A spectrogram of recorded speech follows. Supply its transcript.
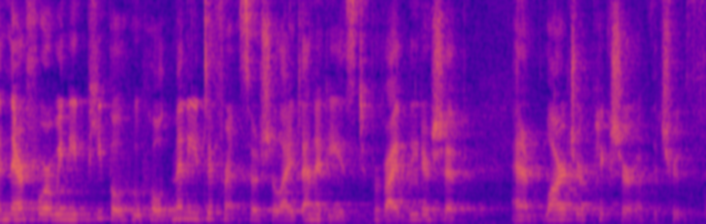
and therefore we need people who hold many different social identities to provide leadership and a larger picture of the truth.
